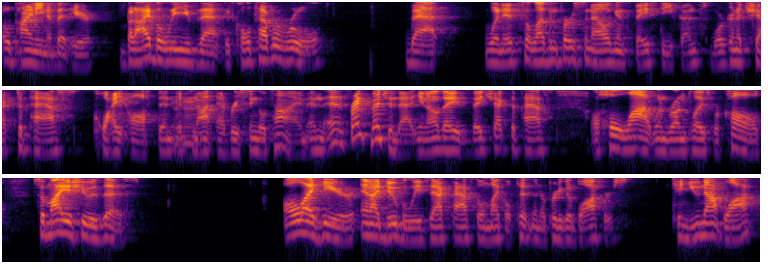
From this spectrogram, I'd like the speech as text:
opining a bit here, but I believe that the Colts have a rule that when it's 11 personnel against base defense, we're going to check to pass quite often, mm-hmm. if not every single time. And, and Frank mentioned that, you know, they, they check to pass a whole lot when run plays were called. So my issue is this. All I hear, and I do believe Zach Pascal and Michael Pittman are pretty good blockers. Can you not block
